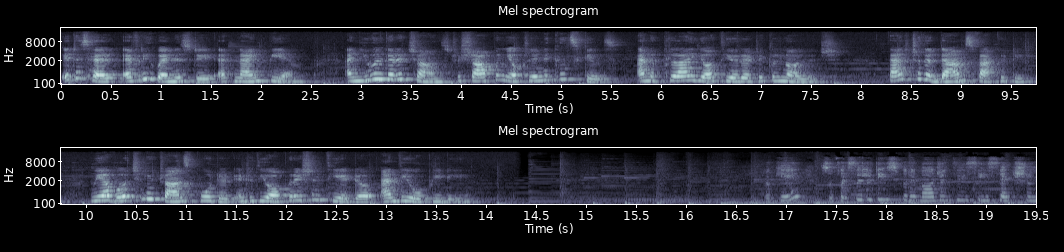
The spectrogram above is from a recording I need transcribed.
It is held every Wednesday at 9 pm, and you will get a chance to sharpen your clinical skills and apply your theoretical knowledge. Thanks to the DAMS faculty, we are virtually transported into the operation theatre and the OPD. Okay, so facilities for emergency C-section,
